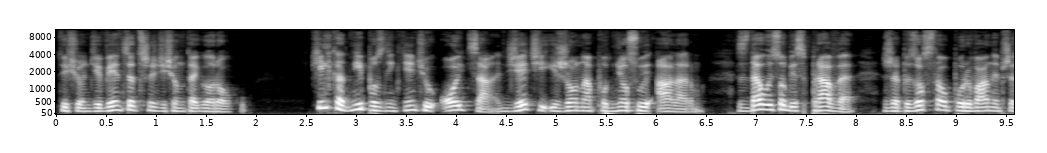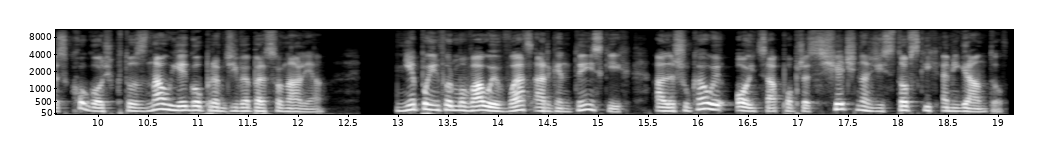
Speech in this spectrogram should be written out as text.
1960 roku. Kilka dni po zniknięciu ojca, dzieci i żona podniosły alarm. Zdały sobie sprawę, że został porwany przez kogoś, kto znał jego prawdziwe personalia. Nie poinformowały władz argentyńskich, ale szukały ojca poprzez sieć nazistowskich emigrantów.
